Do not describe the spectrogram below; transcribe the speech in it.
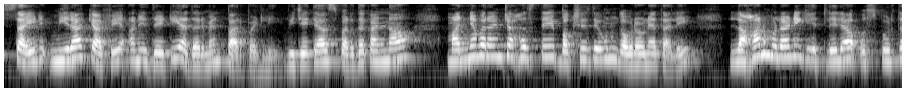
साईड मीरा कॅफे आणि जेटी या दरम्यान पार पडली. विजेत्या स्पर्धकांना मान्यवरांच्या हस्ते बक्षीस देऊन गौरवण्यात आले. लहान मुलांनी घेतलेल्या उत्स्फूर्त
